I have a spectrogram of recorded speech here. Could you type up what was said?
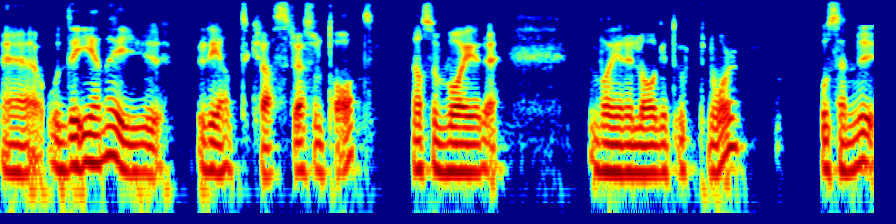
eh, och det ena är ju rent krasst resultat. Alltså vad är det, vad är det laget uppnår? Och sen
